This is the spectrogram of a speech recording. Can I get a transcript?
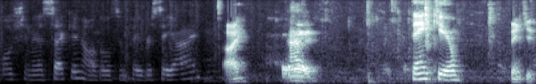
Motion and a second. All those in favor say aye. Aye, Aye. Thank you. thank you.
